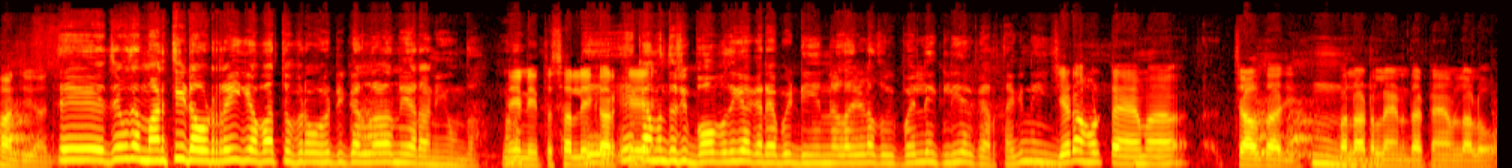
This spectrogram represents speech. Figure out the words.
ਹਾਂਜੀ ਹਾਂਜੀ। ਤੇ ਜੇ ਉਹਦੇ ਮਨ 'ਚ ਹੀ ਡਾਊਟ ਰਹੀ ਗਿਆ ਬਾਅਦ ਚੋਂ ਫਿਰ ਉਹ ਗੱਲ ਵਾਲਾ ਨਜ਼ਾਰਾ ਨਹੀਂ ਆਉਂਦਾ। ਨਹੀਂ ਨਹੀਂ ਤਸੱਲੀ ਕਰਕੇ ਇਹ ਕੰਮ ਤੁਸੀਂ ਬਹੁਤ ਵਧੀਆ ਕਰਿਆ ਬਈ ਡੀਐਨਏ ਵਾਲਾ ਜਿਹੜਾ ਤੁਸੀਂ ਪਹਿਲਾਂ ਹੀ ਕਲੀਅਰ ਕਰਤਾ ਕਿ ਨਹੀਂ? ਜਿਹੜਾ ਹੁਣ ਟਾਈਮ ਚੱਲਦਾ ਜੀ ਬਲੱਡ ਲੈਣ ਦਾ ਟਾਈਮ ਲਾ ਲਓ।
